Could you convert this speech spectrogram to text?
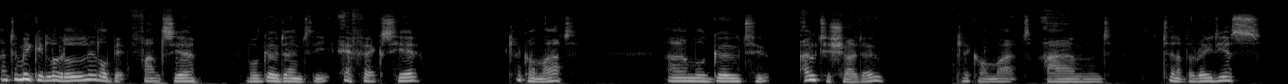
And to make it look a little bit fancier, we'll go down to the FX here, click on that, and we'll go to outer shadow, click on that and turn up the radius.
